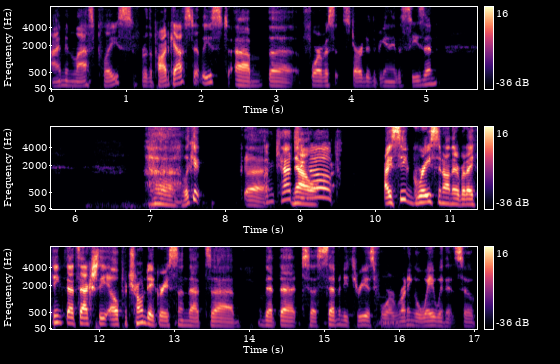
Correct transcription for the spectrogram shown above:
I'm in last place for the podcast, at least. Um, the four of us that started at the beginning of the season. Look at uh, I'm catching now- up. I see Grayson on there, but I think that's actually El Patron de Grayson that uh, that that uh, 73 is for running away with it. So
